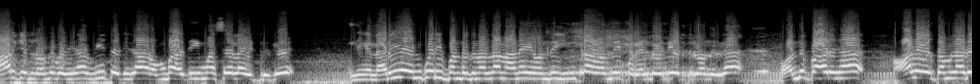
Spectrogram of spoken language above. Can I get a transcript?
மார்க்கெட்ல வந்து பாத்தீங்கன்னா வி தேர்ட்டி தான் ரொம்ப அதிகமா சேல் ஆயிட்டு இருக்கு. நீங்க நிறைய என்கொயரி பண்றதுனால தான் நானே வந்து இன்ட்ரா வந்து இப்போ ரெண்டு வண்டி எடுத்துட்டு வந்திருக்கேன். வந்து பாருங்க ஆல் ஓவர் தமிழ்நாடு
